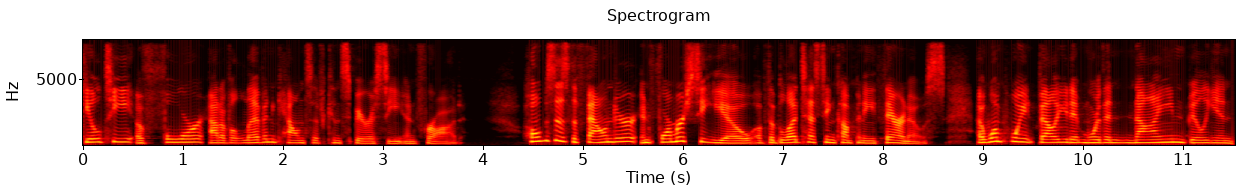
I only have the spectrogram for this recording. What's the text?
guilty of four out of 11 counts of conspiracy and fraud. Holmes is the founder and former CEO of the blood testing company Theranos, at one point valued at more than $9 billion.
